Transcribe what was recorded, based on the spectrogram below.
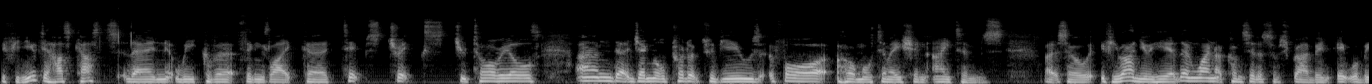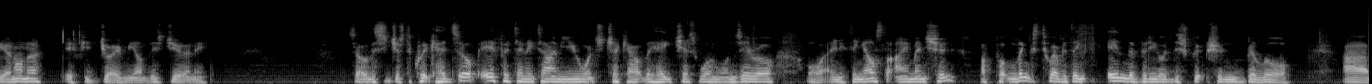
If you're new to Hasscasts, then we cover things like uh, tips, tricks, tutorials, and uh, general product reviews for home automation items. Uh, so if you are new here, then why not consider subscribing? It will be an honour if you join me on this journey. So this is just a quick heads up. If at any time you want to check out the HS110 or anything else that I mention, I've put links to everything in the video description below. Uh,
